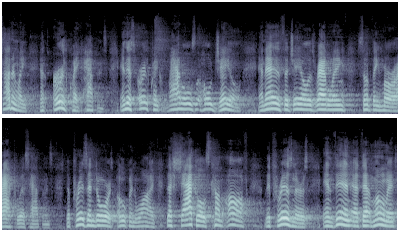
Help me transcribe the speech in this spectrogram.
suddenly, an earthquake happens. And this earthquake rattles the whole jail. And as the jail is rattling, something miraculous happens. The prison doors open wide, the shackles come off the prisoners, and then at that moment,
